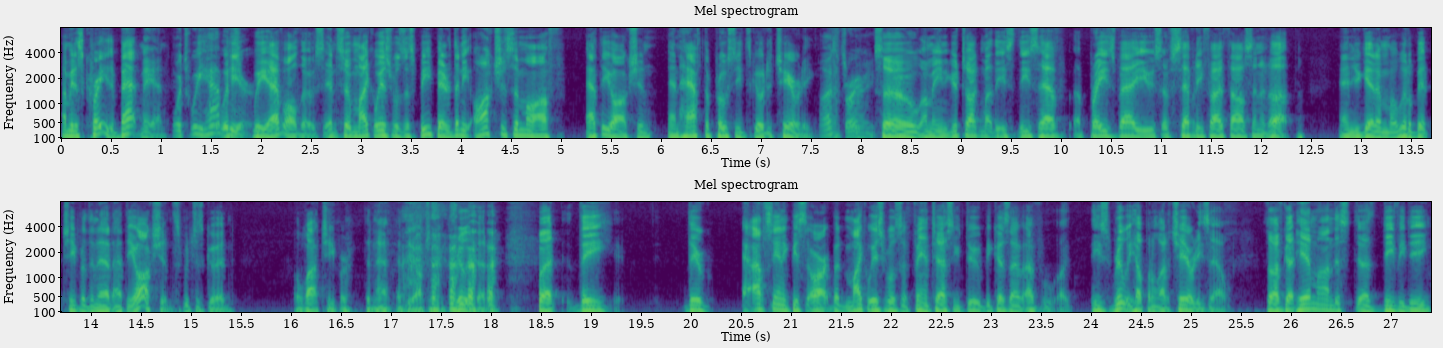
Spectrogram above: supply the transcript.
I mean it's crazy. Batman, which we have which here. We have all those. And so Michael Israel's is a speed painter. Then he auctions them off at the auction, and half the proceeds go to charity. Oh, that's, that's great. great. So I mean, you're talking about these these have appraised values of seventy five thousand and up, and you get them a little bit cheaper than that at the auctions, which is good. A lot cheaper than that at the auction, really better. But they they're outstanding piece of art. But Michael Israel is a fantastic dude because I've, I've, he's really helping a lot of charities out. So I've got him on this uh, DVD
